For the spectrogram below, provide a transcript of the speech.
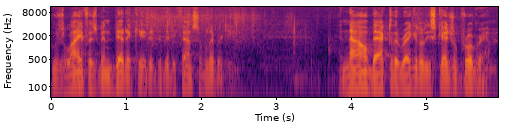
whose life has been dedicated to the defense of liberty. And now back to the regularly scheduled program.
